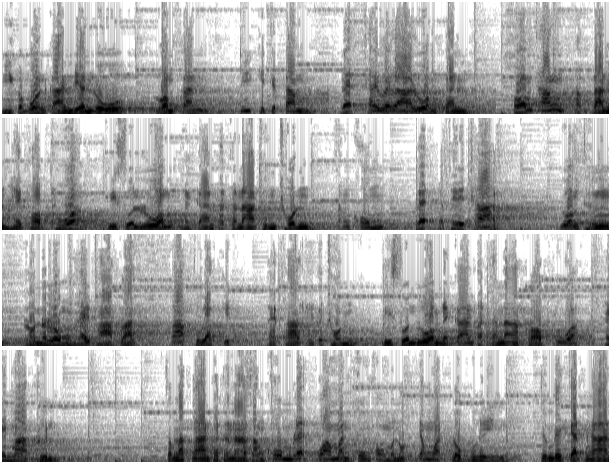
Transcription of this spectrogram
มีกระบวนการเรียนรู้ร่วมกันมีกิจกรรม และใช้เวลาร่วมกัน พร้อมทั้งผลักดันให้ครอบครัวมีส่วนร่วมในการพัฒนาชุมชน สังคม และประเทศชาติ รวมถึงรณรงค์ให้ภาครัฐ ภาคธุรกิจ และภาคเอกชน มีส่วนร่วมในการพัฒนาครอบครัวให้มากขึ้นสำนักงานพัฒนาสังคม และความมั่นคงของมนุษย์จังหวัดลบบุรี จึงได้จัดงาน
